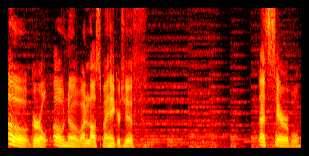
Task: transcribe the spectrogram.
Oh, girl. Oh no, I lost my handkerchief. That's terrible.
